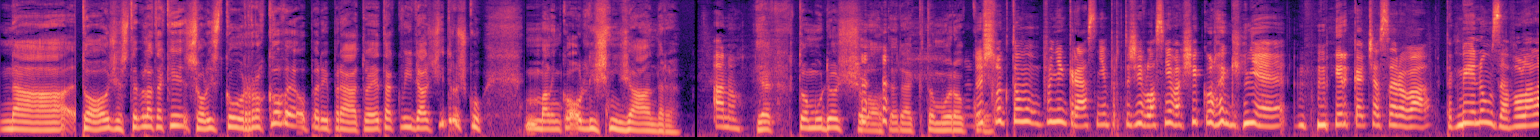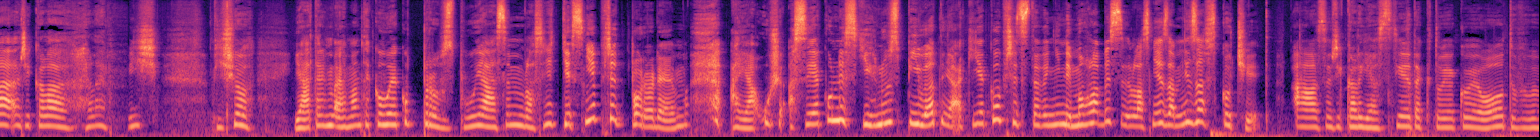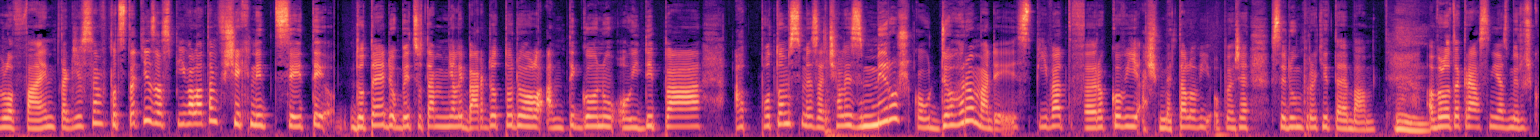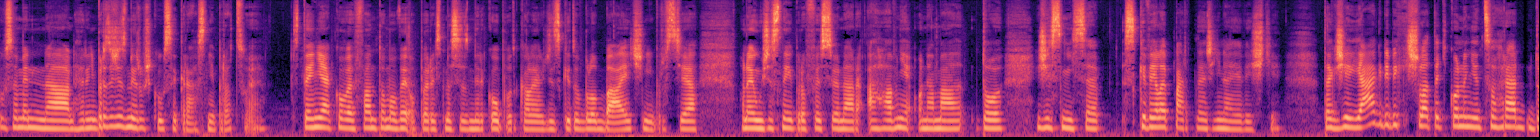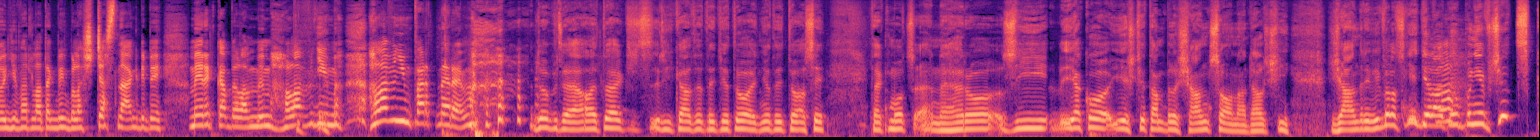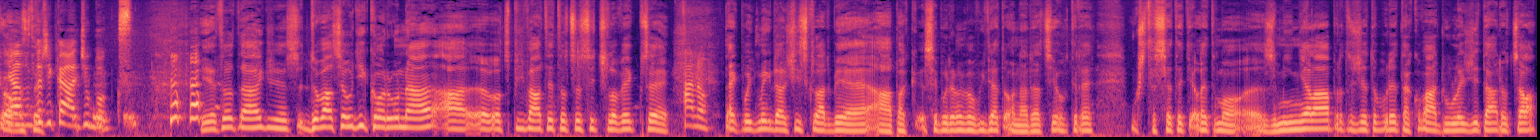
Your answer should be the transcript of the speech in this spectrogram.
na to, že jste byla taky solistkou rokové opery Praha. To je takový další trošku malinko odlišný žánr. Ano. Jak k tomu došlo, teda k tomu roku? Došlo k tomu úplně krásně, protože vlastně vaše kolegyně Mirka Časarová, tak mi jenom zavolala a říkala, hele, víš, Píšo, já tady já mám takovou jako prozbu, já jsem vlastně těsně před porodem a já už asi jako nestihnu zpívat nějaký jako představení, nemohla bys vlastně za mě zaskočit. A se říkali, jasně, tak to jako jo, to by bylo fajn. Takže jsem v podstatě zaspívala tam všechny city do té doby, co tam měli Bardo Todol, Antigonu, Oidipa a potom jsme začali s Miruškou dohromady zpívat v rokový až metalový opeře Sedm proti Tébám. Hmm. A bylo to krásný a s Miruškou se mi nádherný, protože s Miruškou se krásně pracuje. Stejně jako ve Fantomově opery jsme se s Mirkou potkali a vždycky to bylo báječný. Prostě ona je úžasný profesionár a hlavně ona má to, že s ní se skvěle partneří na jevišti. Takže já, kdybych šla teď něco hrát do divadla, tak bych byla šťastná, kdyby Mirka byla mým hlavním, hlavním partnerem. Dobře, ale to, jak říkáte, teď je to hodně, teď to asi tak moc nehrozí. Jako ještě tam byl šanson a další žánry. Vy vlastně děláte no, úplně všecko. Já jsem to říkala jukebox. je to tak, že do vás se hodí koruna a odspíváte to, co si člověk přeje. Ano. Tak pojďme k další skladbě a pak si budeme povídat o nadaci, o které už jste se teď letmo eh, zmínila, protože to bude taková důležitá docela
